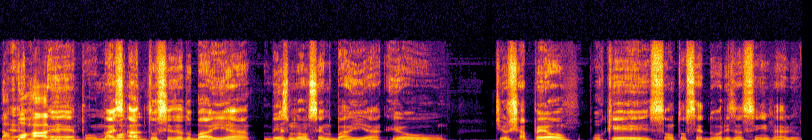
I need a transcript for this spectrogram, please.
Dá porrada. É, pô. Mas a Porrada. torcida do Bahia, mesmo não sendo Bahia, eu tiro o chapéu, porque são torcedores assim, velho.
